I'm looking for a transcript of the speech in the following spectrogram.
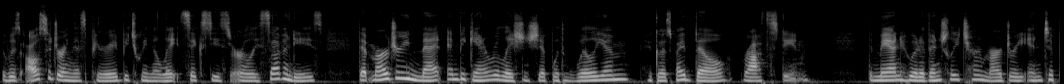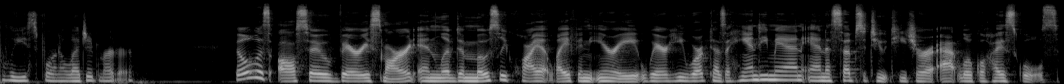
It was also during this period between the late 60s to early 70s that Marjorie met and began a relationship with William, who goes by Bill, Rothstein the man who would eventually turn Marjorie into police for an alleged murder. Bill was also very smart and lived a mostly quiet life in Erie, where he worked as a handyman and a substitute teacher at local high schools.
